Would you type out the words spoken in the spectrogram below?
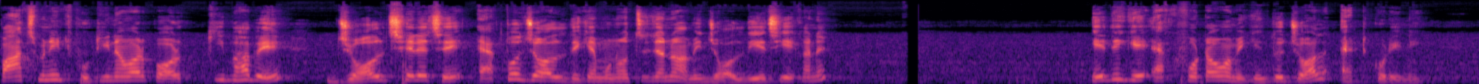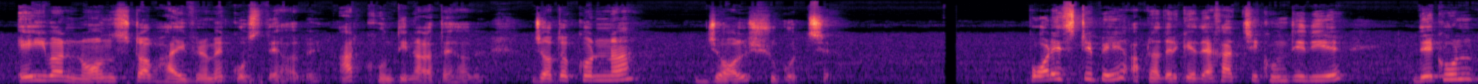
পাঁচ মিনিট ফুটিয়ে নেওয়ার পর কীভাবে জল ছেড়েছে, এত জল দেখে মনে হচ্ছে যেন আমি জল দিয়েছি এখানে। এদিকে এক ফোঁটাও আমি কিন্তু জল অ্যাড করিনি। এইবার নন স্টপ হাই ফ্লেমে কষতে হবে আর খুন্তি নাড়াতে হবে, যতক্ষণ না জল শুকোচ্ছে। পরের স্টেপে আপনাদেরকে দেখাচ্ছি খুন্তি দিয়ে। দেখুন,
